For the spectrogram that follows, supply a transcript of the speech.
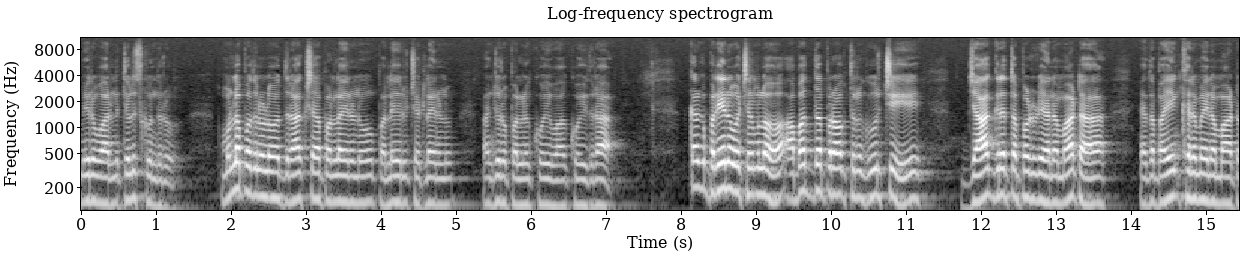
మీరు వారిని తెలుసుకుందరు. ముళ్ళ పొదలలో ద్రాక్ష పండ్లైనను పల్లేరు చెట్లైనను అంజూరు పళ్ళను కోయువా కోయుదురా. కనుక పదిహేను వచనంలో అబద్ధ ప్రవక్తను గూర్చి జాగ్రత్త పడుడి అన్న మాట ఎంత భయంకరమైన మాట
